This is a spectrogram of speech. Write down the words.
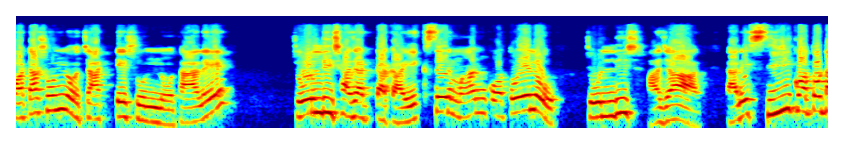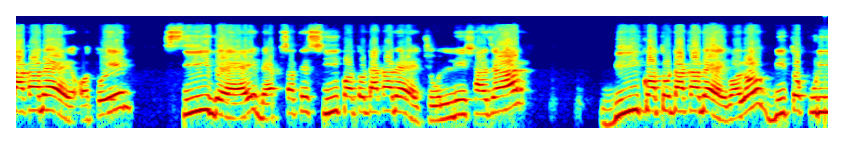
কটা শূন্য? চারটে শূন্য। তাহলে চল্লিশ হাজার টাকা। এক্সের মান কত এলো? চল্লিশ হাজার। তাহলে সি কত টাকা দেয়? অতএব সি দেয়, ব্যবসাতে সি কত টাকা দেয়? চল্লিশ হাজার বি কত টাকা দেয় বলো? বি তো কুড়ি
